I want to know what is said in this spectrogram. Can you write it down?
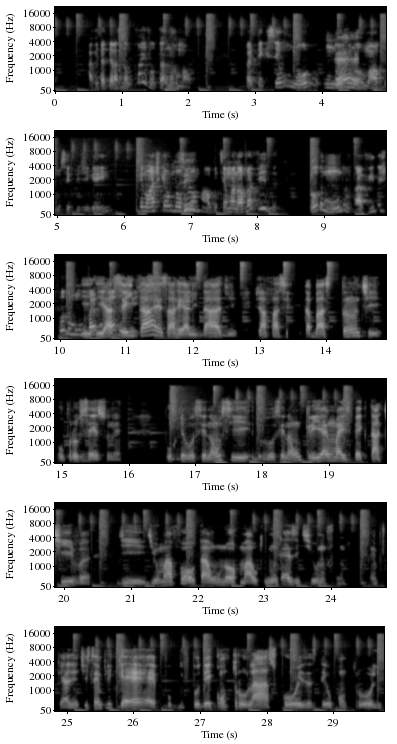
A vida delas não vai voltar normal. Vai ter que ser um novo, um novo é. normal, como sempre diga aí. Eu não acho que é um novo Sim. normal, vai ser uma nova vida. Todo mundo, a vida de todo mundo e, vai mudar. E aceitar essa realidade já facilita bastante o processo, né? Porque você não se, você não cria uma expectativa de, de uma volta a um normal que nunca existiu no fundo. Né? Porque a gente sempre quer poder controlar as coisas, ter o controle.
